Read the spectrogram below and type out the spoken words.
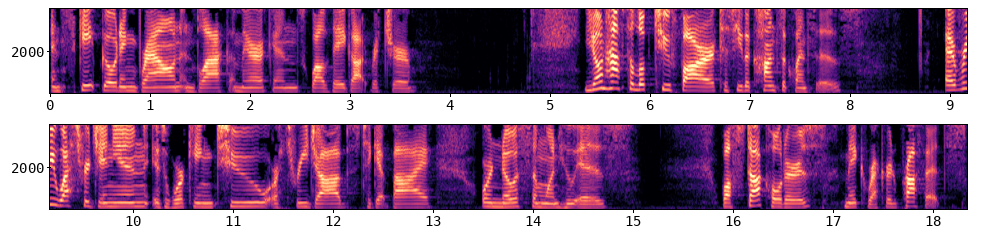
and scapegoating brown and black Americans while they got richer. You don't have to look too far to see the consequences. Every West Virginian is working two or three jobs to get by or knows someone who is, while stockholders make record profits.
